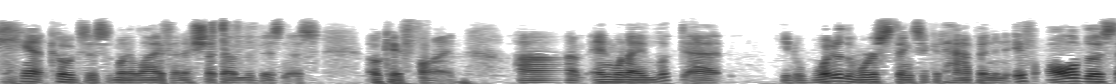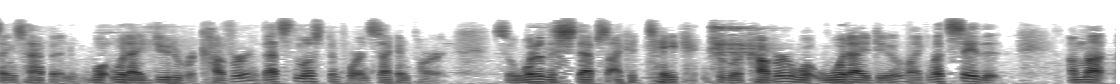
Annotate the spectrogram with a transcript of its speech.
can't coexist with my life and I shut down the business. Okay, fine. Um, and when I looked at you know, what are the worst things that could happen? And if all of those things happen, what would I do to recover? That's the most important second part. So what are the steps I could take to recover? What would I do? Like, let's say that I'm not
